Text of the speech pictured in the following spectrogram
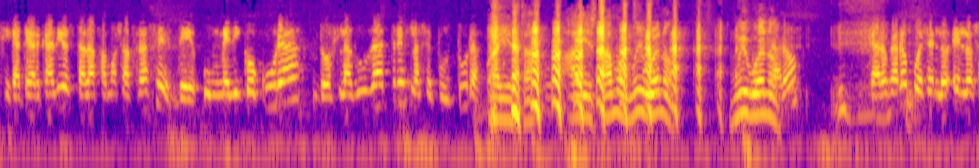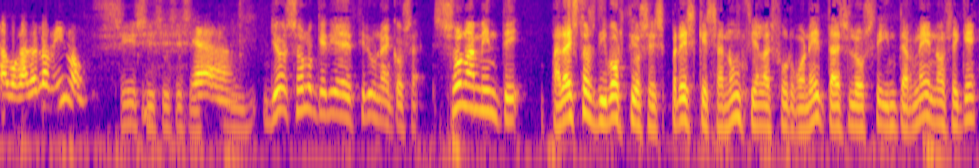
fíjate Arcadio, está la famosa frase de un médico cura, dos la duda, tres la sepultura. Ahí está, ahí estamos, muy bueno, muy bueno. Claro, claro, claro, pues en, lo- en los abogados lo mismo. Sí, sí, sí, sí. sí. Ya. Yo solo quería decir una cosa. Solamente para estos divorcios express que se anuncian las furgonetas, los de internet, no sé qué,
